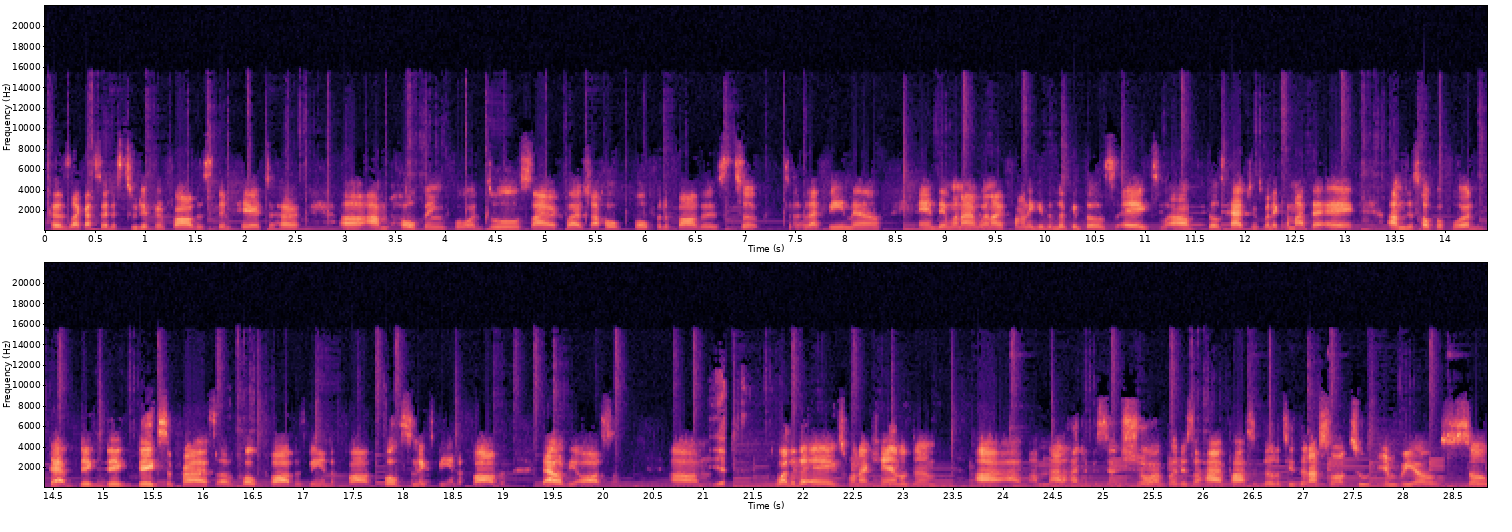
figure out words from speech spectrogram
because, like I said, it's two different fathers been paired to her. Uh, I'm hoping for a dual sire clutch. I hope both of the fathers took to that female. And then when I when I finally get to look at those eggs, uh, those hatchings when they come out that egg, I'm just hoping for that big, big, big surprise of both fathers being the father, both snakes being the father. That would be awesome. Um, yeah. One of the eggs, when I candled them, uh, I'm not 100% sure, but it's a high possibility that I saw two embryos. So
